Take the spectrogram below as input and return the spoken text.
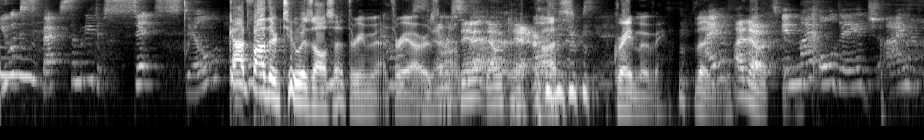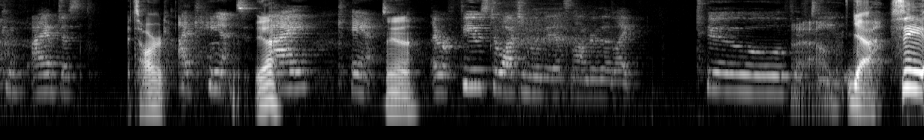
You expect somebody to sit still? Godfather Two is also three mi- three hours Never long. seen it. Don't care. Uh, it's Never seen it. great movie, but I've- I know it's In my old age, I have I have just it's hard. I can't. Yeah. I can't. Yeah. I refuse to watch a movie that's longer than like two fifteen. Yeah. See,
